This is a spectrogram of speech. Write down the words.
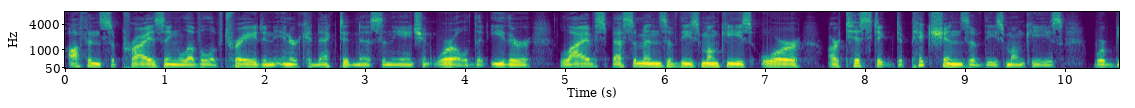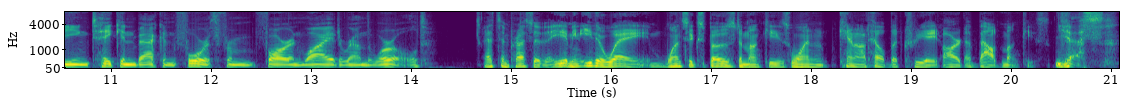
often surprising level of trade and interconnectedness in the ancient world that either live specimens of these monkeys or artistic depictions of these monkeys were being taken back and forth from far and wide around the world. That's impressive. I mean, either way, once exposed to monkeys, one cannot help but create art about monkeys. Yes.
